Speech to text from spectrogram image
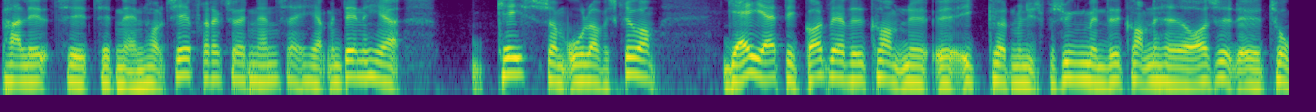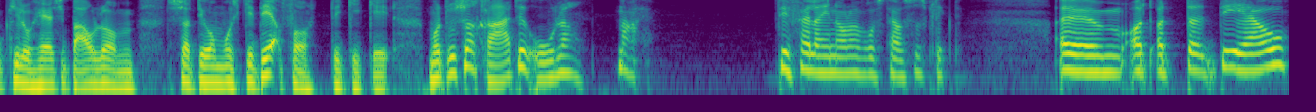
parallel til, til den anholdt chefredaktør i den anden sag her, men denne her case, som Olav vil skrive om, Ja, ja, det kan godt være, at vedkommende øh, ikke kørte med lys på cyklen, men vedkommende havde også øh, to kilo hash i baglommen, så det var måske derfor, det gik galt. Må du så rette Olav? Nej. Det falder ind under vores tavshedspligt. Øhm, og og der, det er jo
